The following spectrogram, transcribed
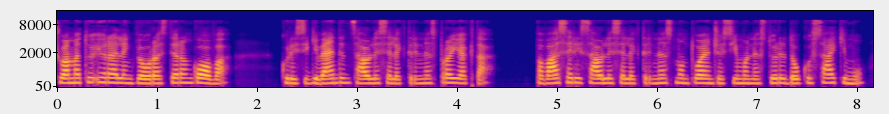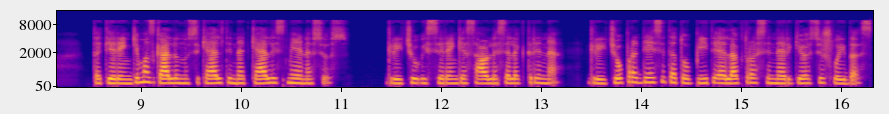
Šiuo metu yra lengviau rasti rangovą, kuris įgyvendins saulės elektrinės projektą. Pavasarį saulės elektrinės montuojančios įmonės turi daug užsakymų, tad įrengimas gali nusikelti net kelis mėnesius. Greičiau įsirengę saulės elektrinę, greičiau pradėsite taupyti elektros energijos išlaidas.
